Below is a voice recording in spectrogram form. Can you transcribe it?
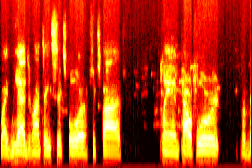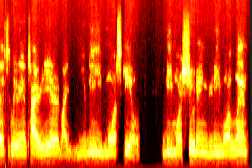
like we had Javonte six four, six five, playing power forward for basically the entire year. Like you need more skill, you need more shooting, you need more length.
